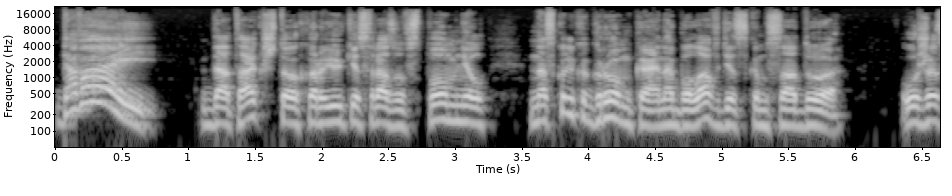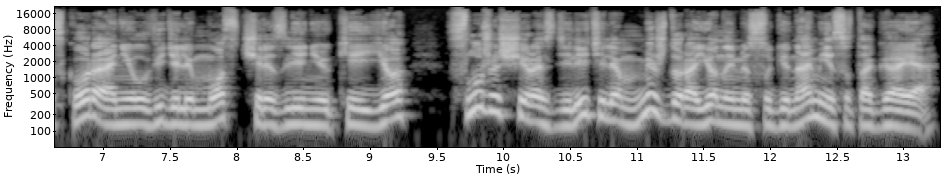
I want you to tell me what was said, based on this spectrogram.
«Давай!» Да так, что Харуюки сразу вспомнил, насколько громкая она была в детском саду. Уже скоро они увидели мост через линию Кейо, служащий разделителем между районами Сугинами и Сатагая.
